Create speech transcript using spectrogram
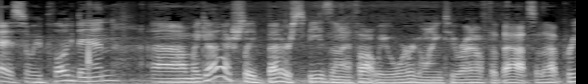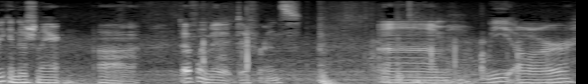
Okay, so we plugged in. Um, we got actually better speeds than I thought we were going to right off the bat. So that preconditioning uh, definitely made a difference. Um, we are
